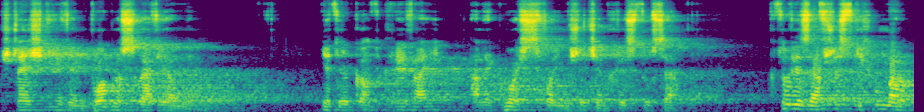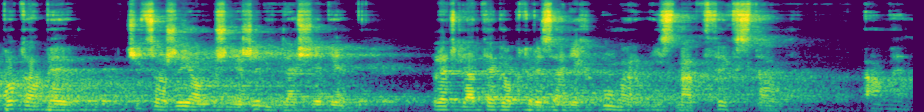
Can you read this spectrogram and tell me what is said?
szczęśliwym, błogosławionym. Nie tylko odkrywaj, ale głoś swoim życiem Chrystusa, który za wszystkich umarł po to, aby ci, co żyją, już nie żyli dla siebie, lecz dla tego, który za nich umarł i zmartwychwstał. Amen.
